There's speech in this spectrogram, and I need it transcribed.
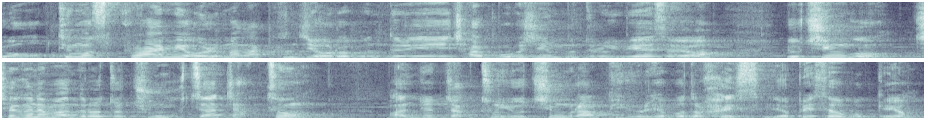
요 옵티머스 프라임이 얼마나 큰지 여러분들이 잘 모르시는 분들을 위해서요. 요 친구 최근에 만들었던 중국산 짝퉁 완전 짝퉁 요 친구랑 비교를 해보도록 하겠습니다. 옆에 세워볼게요.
